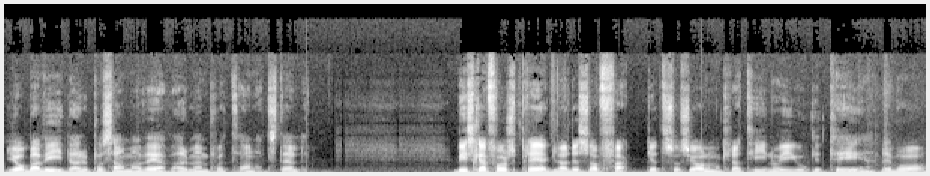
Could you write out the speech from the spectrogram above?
jobba vidare på samma vävar men på ett annat ställe. Viskafors präglades av facket, socialdemokratin och IOGT. Det var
